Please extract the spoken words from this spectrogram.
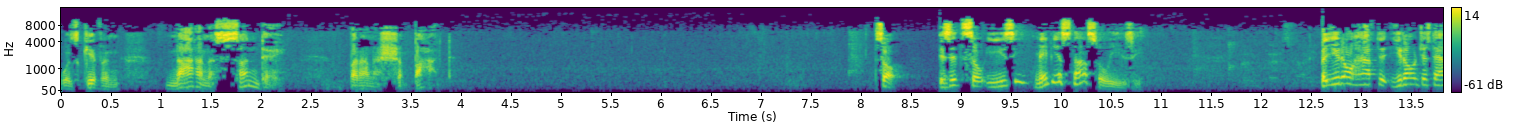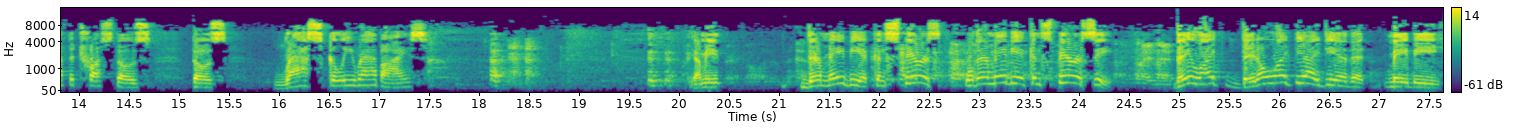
was given not on a Sunday, but on a Shabbat. So, is it so easy? Maybe it's not so easy. But you don't have to you don't just have to trust those those rascally rabbis. I mean, there may be a conspiracy. Well, there may be a conspiracy. They like they don't like the idea that maybe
